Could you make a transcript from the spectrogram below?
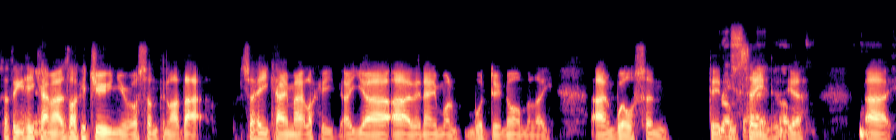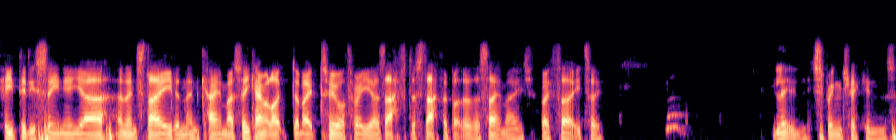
So I think he Yeah. came out as like a junior or something like that. So he came out like a, a year earlier than anyone would do normally. And Wilson did his Russell senior, yeah, uh, he did his senior year and then stayed and then came out. So he came out like about two or three years after Stafford, but they're the same age, both thirty-two. spring chickens.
